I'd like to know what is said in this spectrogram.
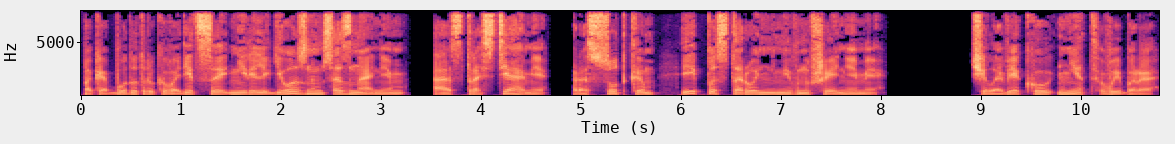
пока будут руководиться не религиозным сознанием, а страстями, рассудком и посторонними внушениями. Человеку нет выбора.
